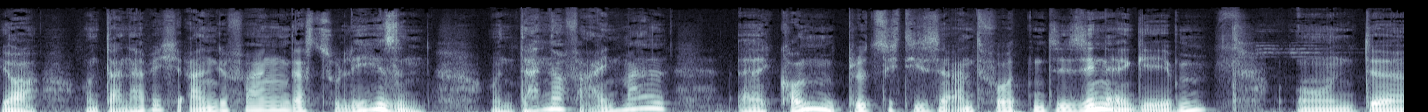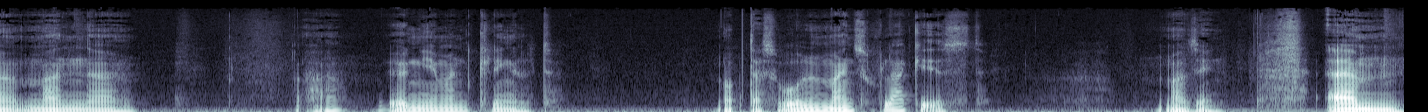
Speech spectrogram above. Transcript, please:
Ja, und dann habe ich angefangen, das zu lesen. Und dann auf einmal äh, kommen plötzlich diese Antworten, die Sinn ergeben. Und äh, man, äh, aha, irgendjemand klingelt. Ob das wohl mein Souvlaki ist. Mal sehen. Ähm,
